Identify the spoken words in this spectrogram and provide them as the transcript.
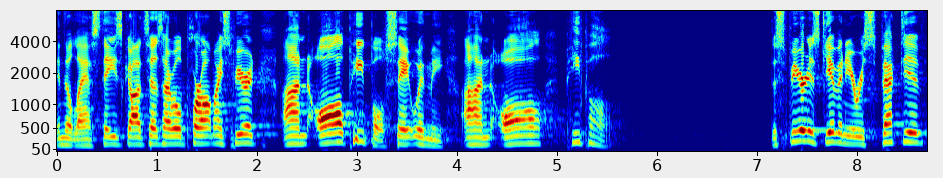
In the last days, God says, I will pour out my Spirit on all people. Say it with me, on all people. The Spirit is given irrespective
